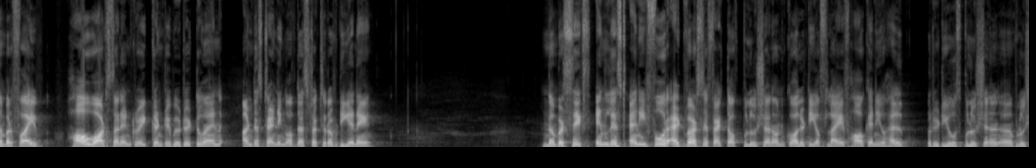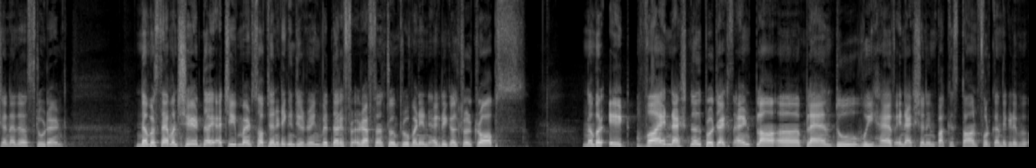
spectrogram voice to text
Number 5. How Watson and Crick contributed to an understanding of the structure of DNA. Number 6. Enlist any four adverse effect of pollution on quality of life. How can you help reduce pollution, uh, pollution as a student? Number 7. Share the achievements of genetic engineering with the reference to improvement in agricultural crops. Number eight, why national projects and pl- uh, plans do we have in action in Pakistan for consecutive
